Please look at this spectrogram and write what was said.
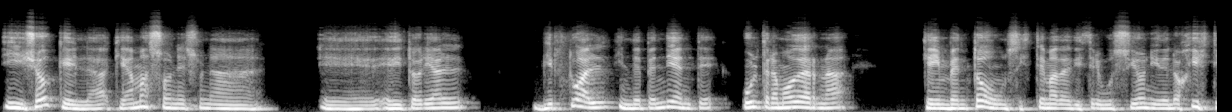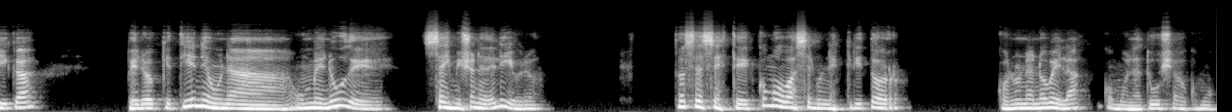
Y yo que, la, que Amazon es una eh, editorial virtual, independiente, ultramoderna, que inventó un sistema de distribución y de logística, pero que tiene una, un menú de 6 millones de libros. Entonces, este, ¿cómo va a ser un escritor con una novela como la tuya o como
